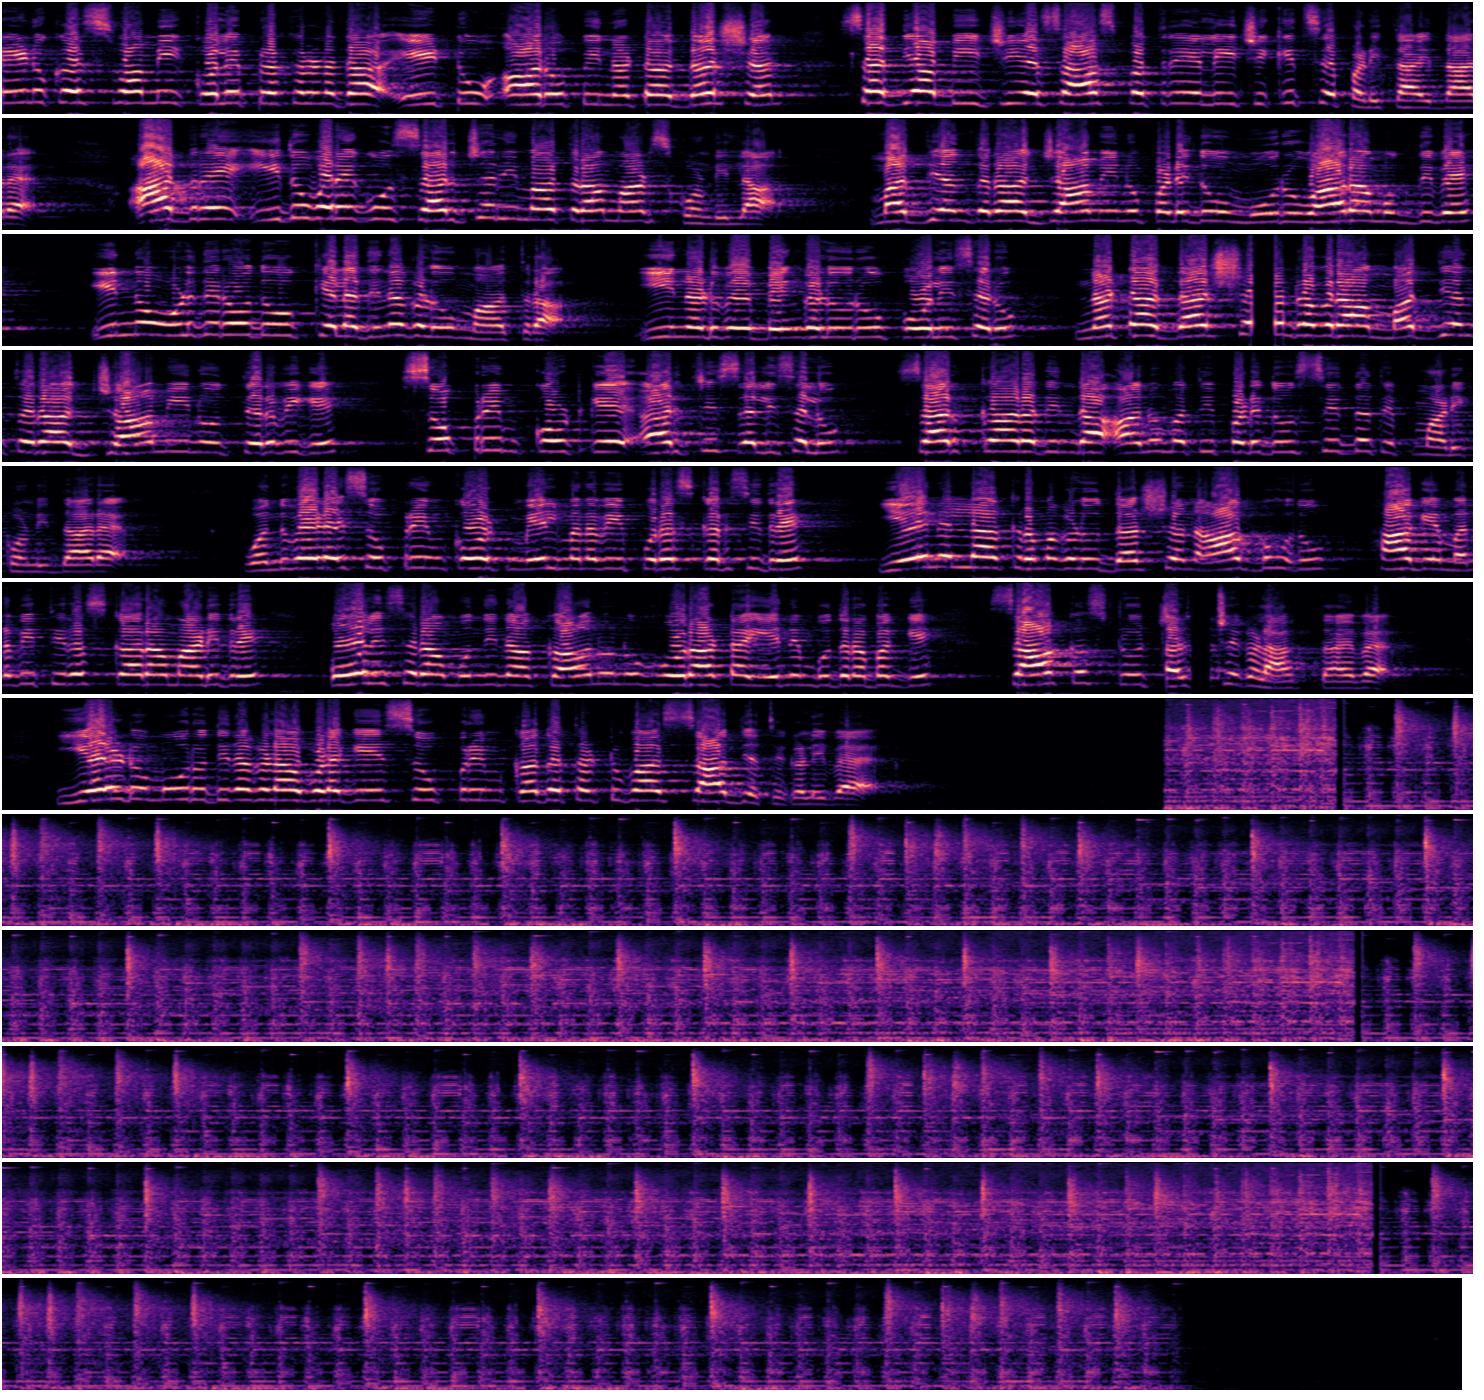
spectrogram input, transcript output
ಚಿತ್ರದುರ್ಗದ ರೇಣುಕಸ್ವಾಮಿ ಕೊಲೆ ಪ್ರಕರಣದ ಎ ಟು ಆರೋಪಿ ನಟ ದರ್ಶನ್ ಸದ್ಯ ಬಿಜಿಎಸ್ ಆಸ್ಪತ್ರೆಯಲ್ಲಿ ಚಿಕಿತ್ಸೆ ಪಡಿತಾ ಇದ್ದಾರೆ. ಆದ್ರೆ ಇದುವರೆಗೂ ಸರ್ಜರಿ ಮಾತ್ರ ಮಾಡಿಸ್ಕೊಂಡಿಲ್ಲ. ಮಧ್ಯಂತರ ಜಾಮೀನು ಪಡೆದು ಮೂರು ವಾರ ಮುಗ್ದಿವೆ. ಇನ್ನು ಉಳಿದಿರೋದು ಕೆಲ ದಿನಗಳು ಮಾತ್ರ. ಈ ನಡುವೆ ಬೆಂಗಳೂರು ಪೊಲೀಸರು ನಟ ದರ್ಶನ್ ರವರ ಮಧ್ಯಂತರ ಜಾಮೀನು ತೆರವಿಗೆ ಸುಪ್ರೀಂ ಕೋರ್ಟ್ಗೆ ಅರ್ಜಿ ಸಲ್ಲಿಸಲು ಸರ್ಕಾರದಿಂದ ಅನುಮತಿ ಪಡೆದು ಸಿದ್ಧತೆ ಮಾಡಿಕೊಂಡಿದ್ದಾರೆ. ಒಂದು ವೇಳೆ ಸುಪ್ರೀಂ ಕೋರ್ಟ್ ಮೇಲ್ಮನವಿ ಪುರಸ್ಕರಿಸಿದ್ರೆ ಏನೆಲ್ಲ ಕ್ರಮಗಳು ದರ್ಶನ್ ಆಗಬಹುದು, ಹಾಗೆ ಮನವಿ ತಿರಸ್ಕಾರ ಮಾಡಿದ್ರೆ ಪೊಲೀಸರ ಮುಂದಿನ ಕಾನೂನು ಹೋರಾಟ ಏನೆಂಬುದರ ಬಗ್ಗೆ ಸಾಕಷ್ಟು ಚರ್ಚೆಗಳಾಗ್ತಾ ಇವೆ. ಎರಡು ಮೂರು ದಿನಗಳ ಒಳಗೆ ಸುಪ್ರೀಂ ಕದ ತಟ್ಟುವ ಸಾಧ್ಯತೆಗಳಿವೆ.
